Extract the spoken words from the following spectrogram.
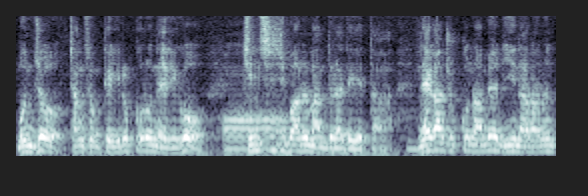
먼저 장성택이를 끌어내리고 어. 김씨 집안을 만들어야 되겠다. 내가 죽고 나면 이 나라는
